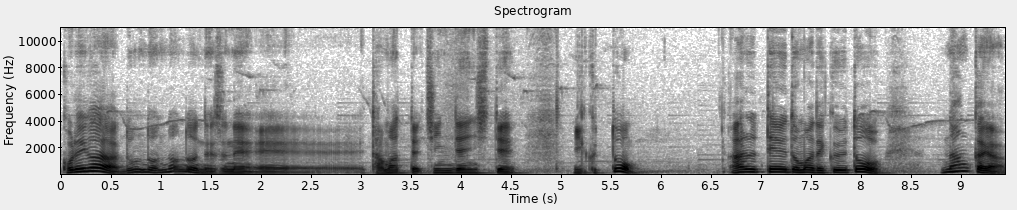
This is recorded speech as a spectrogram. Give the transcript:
これがどんどんどんどんですね、えー、溜まって沈殿していくとある程度まで来るとなんかや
